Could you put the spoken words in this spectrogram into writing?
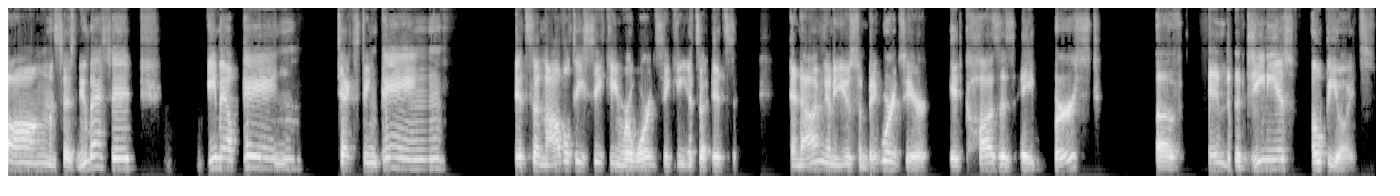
bong and says new message, email ping, texting ping. It's a novelty seeking, reward seeking. It's a, it's, and now I'm going to use some big words here. It causes a burst of endogenous opioids.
